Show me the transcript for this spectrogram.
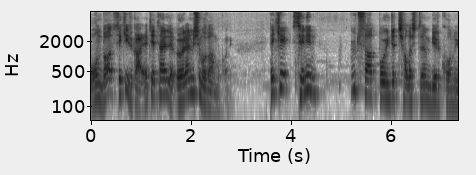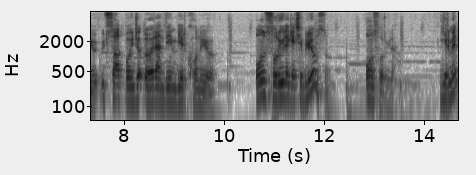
10'da 8 gayet yeterli. Öğrenmişim o zaman bu konuyu. Peki senin 3 saat boyunca çalıştığın bir konuyu, 3 saat boyunca öğrendiğin bir konuyu 10 soruyla geçebiliyor musun? 10 soruyla. 20,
